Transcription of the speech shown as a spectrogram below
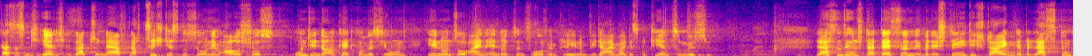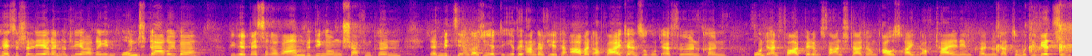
dass es mich ehrlich gesagt schon nervt, nach zig Diskussionen im Ausschuss und in der Enquetekommission hier nun so einen Änderungsentwurf im Plenum wieder einmal diskutieren zu müssen. Lassen Sie uns stattdessen über die stetig steigende Belastung hessischer Lehrerinnen und Lehrer reden und darüber, wie wir bessere Rahmenbedingungen schaffen können, damit sie ihre engagierte Arbeit auch weiterhin so gut erfüllen können und an Fortbildungsveranstaltungen ausreichend auch teilnehmen können und dazu motiviert sind.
